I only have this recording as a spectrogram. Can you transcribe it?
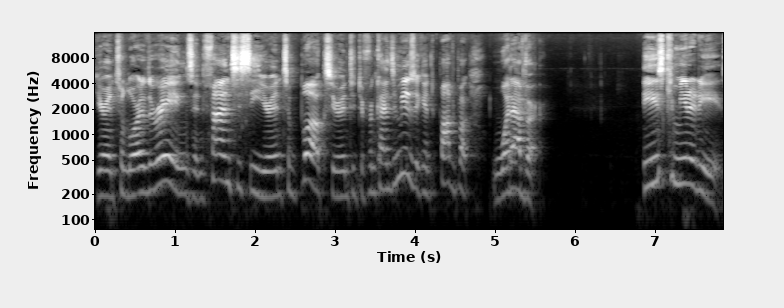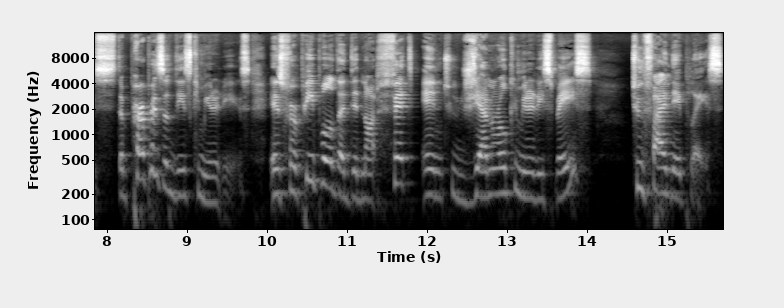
you're into Lord of the Rings and fantasy, you're into books, you're into different kinds of music, into pop pop, whatever. These communities, the purpose of these communities is for people that did not fit into general community space to find a place,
